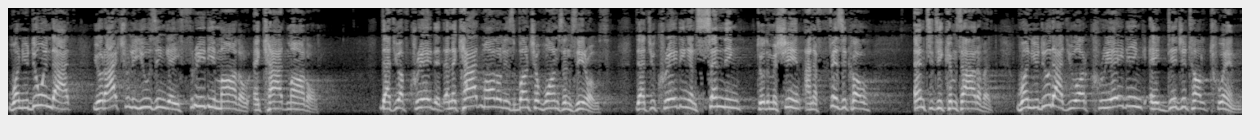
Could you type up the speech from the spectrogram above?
When you're doing that, you're actually using a 3D model, a CAD model that you have created. And a CAD model is a bunch of ones and zeros that you're creating and sending to the machine and a physical entity comes out of it. When you do that, you are creating a digital twin.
